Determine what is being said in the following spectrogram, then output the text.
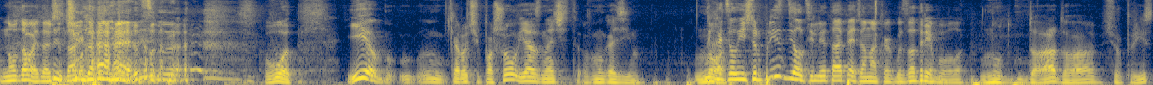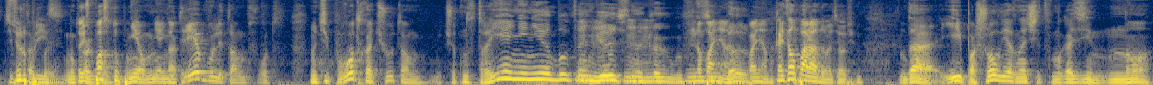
Ну, давай дальше. да, да. Вот. И, короче, пошел я, значит, в магазин. Ты Но, хотел ей сюрприз сделать или это опять она как бы затребовала? ну, да, да, сюрприз. типа Сюрприз. такой. Ну, То есть бы, поступок. Не, у меня Так. не требовали там, вот. Ну, типа, вот хочу там, что-то настроения не было там Мгм, вечно, мгм. как бы. Ну, понятно, понятно. Хотел порадовать, в общем. Да, и пошел я, значит, в магазин, но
